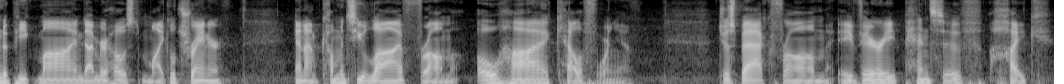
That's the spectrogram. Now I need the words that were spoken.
to Peak Mind. I'm your host, Michael Trainer, and I'm coming to you live from Ojai, California. Just back from a very pensive hike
